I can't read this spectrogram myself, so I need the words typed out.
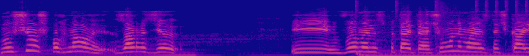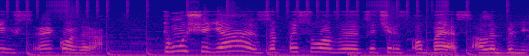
Ну що ж, погнали. Зараз я. І ви мене спитаєте, а чому немає значка їх рекордера? Тому що я записував е, це через OBS, але блін.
